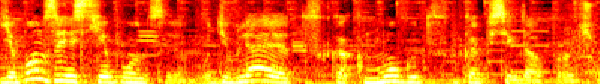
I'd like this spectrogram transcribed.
Японцы есть японцы. Удивляют, как могут, как всегда, впрочем.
